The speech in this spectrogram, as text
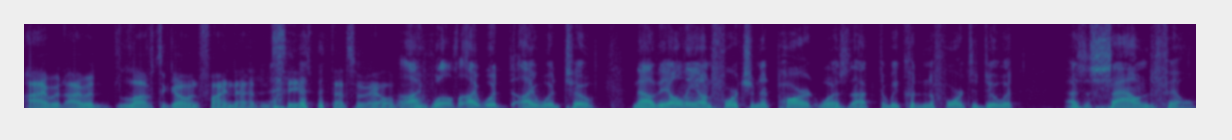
I would I would love to go and find that and see if that's available. I well I would I would too. Now the only unfortunate part was that we couldn't afford to do it as a sound film.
